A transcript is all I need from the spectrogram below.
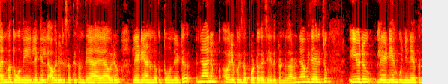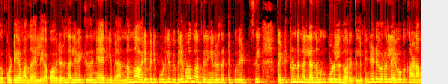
നന്മ തോന്നി ഇല്ലെങ്കിൽ അവരൊരു സത്യസന്ധയായ ഒരു ലേഡിയാണെന്നൊക്കെ തോന്നിയിട്ട് ഞാനും അവരെ പോയി സപ്പോർട്ടൊക്കെ ചെയ്തിട്ടുണ്ട്. കാരണം ഞാൻ വിചാരിച്ചു ഈ ഒരു ലേഡിയും കുഞ്ഞിനെയും ഒക്കെ സപ്പോർട്ട് ചെയ്യാൻ വന്നതല്ലേ? അപ്പോൾ അവരൊരു നല്ല വ്യക്തി തന്നെയായിരിക്കും. പിന്നെ അന്നൊന്നും അവരെ പറ്റി കൂടുതൽ വിവരങ്ങളൊന്നും അറിയത്തില്ല. ഇങ്ങനെ ഒരു തട്ടിപ്പ് കേസിൽ പെട്ടിട്ടുണ്ടെന്നല്ല നമുക്ക് കൂടുതലൊന്നും അറിയത്തില്ല. പിന്നീട് ഇവരുടെ ലൈവൊക്കെ കാണാൻ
